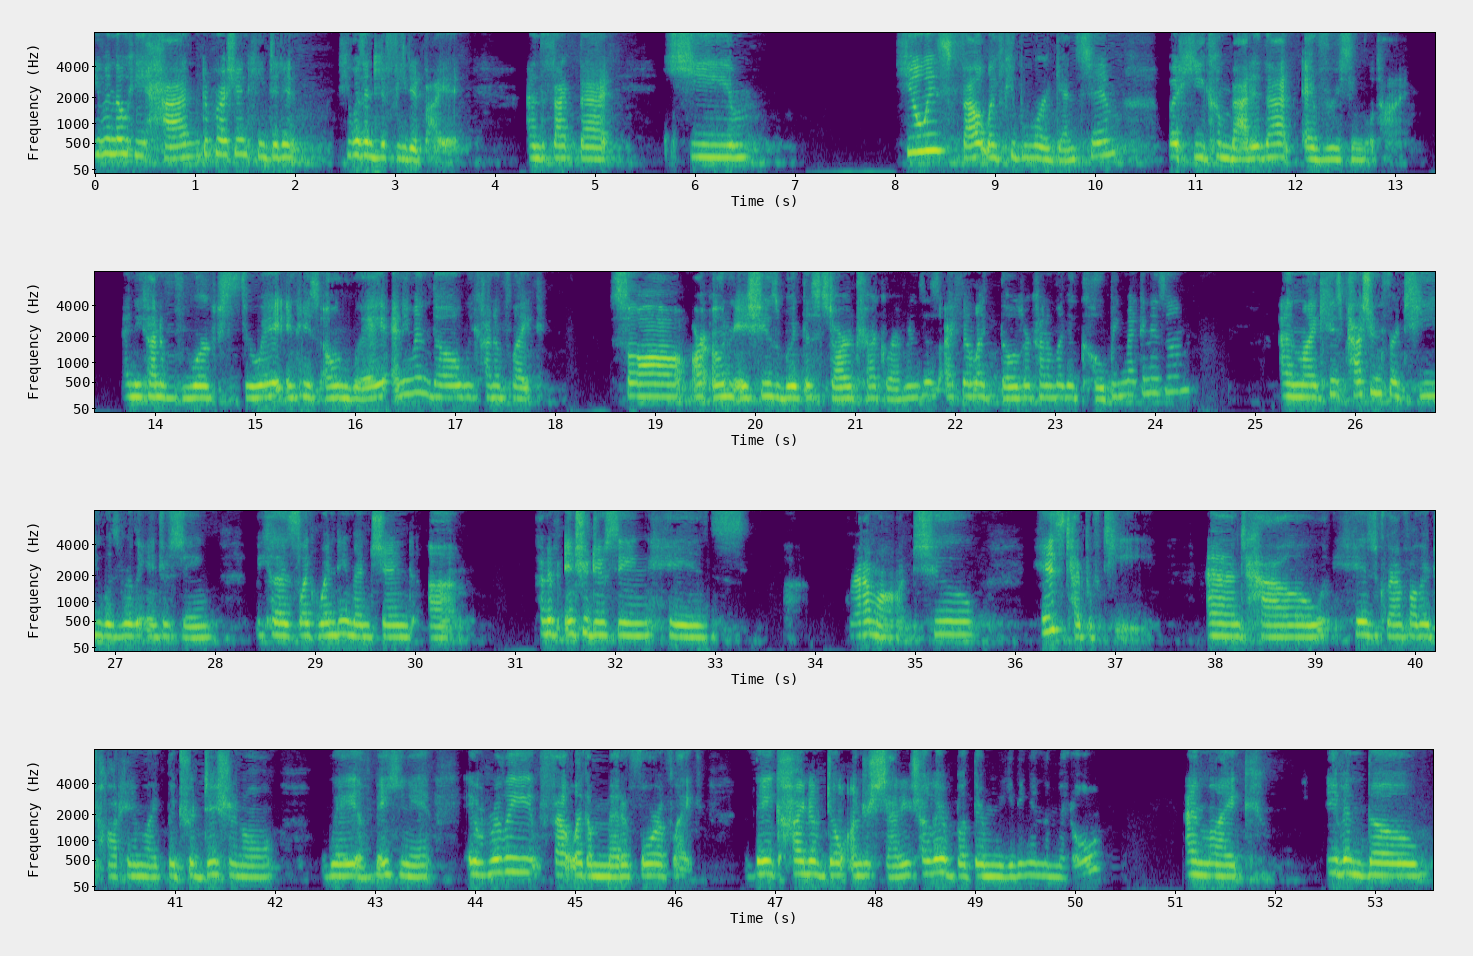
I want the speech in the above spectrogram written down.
even though he had depression, he didn't he wasn't defeated by it. And the fact that he he always felt like people were against him, but he combated that every single time. And he kind of worked through it in his own way. And even though we kind of like saw our own issues with the Star Trek references, I feel like those were kind of like a coping mechanism. And like his passion for tea was really interesting because, like Wendy mentioned, um, kind of introducing his uh, grandma to his type of tea and how his grandfather taught him like the traditional way of making it it really felt like a metaphor of like they kind of don't understand each other but they're meeting in the middle. And like even though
